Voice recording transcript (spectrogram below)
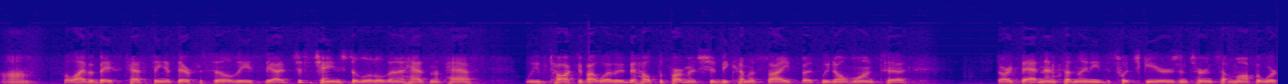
uh, saliva-based testing at their facilities. Yeah, it's just changed a little than it has in the past. We've talked about whether the health department should become a site, but we don't want to start that and then suddenly need to switch gears and turn something off. But we're,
